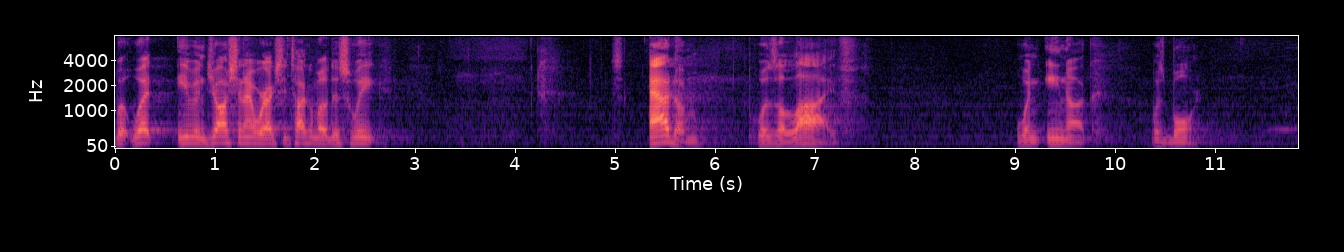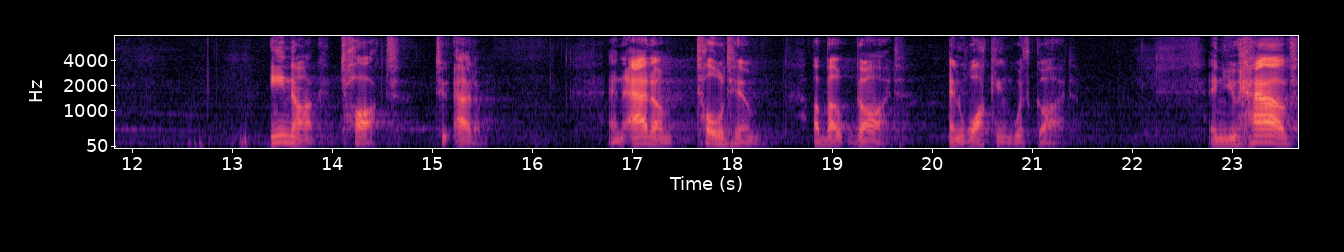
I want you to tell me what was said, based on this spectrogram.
But what even Josh and I were actually talking about this week Adam was alive when Enoch was born. Enoch talked to Adam, and Adam told him about God and walking with God. And you have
